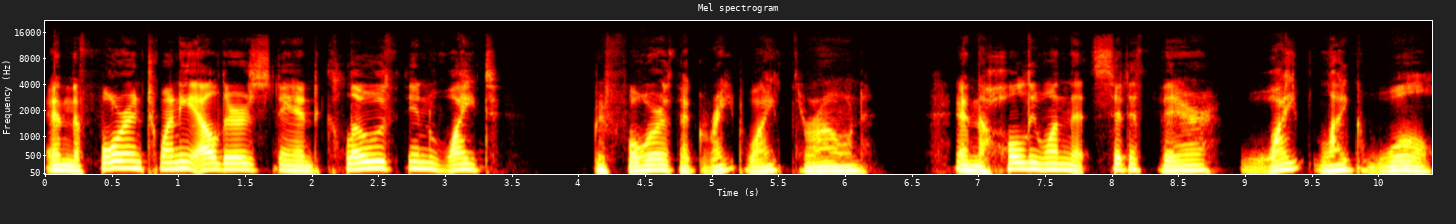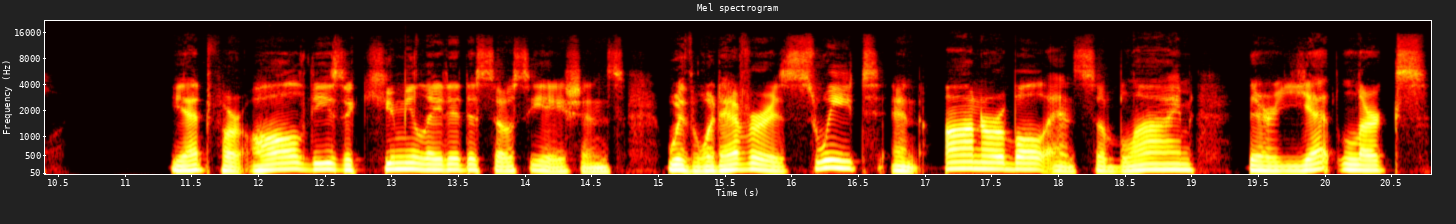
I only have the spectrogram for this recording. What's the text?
and the four and twenty elders stand clothed in white before the great white throne, and the Holy One that sitteth there, white like wool. Yet for all these accumulated associations with whatever is sweet and honorable and sublime, there yet lurks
